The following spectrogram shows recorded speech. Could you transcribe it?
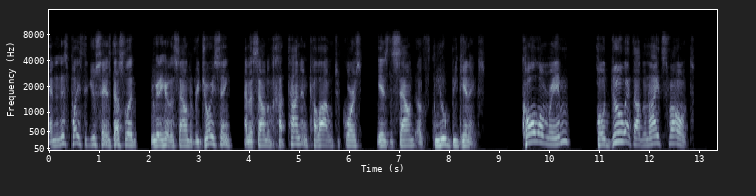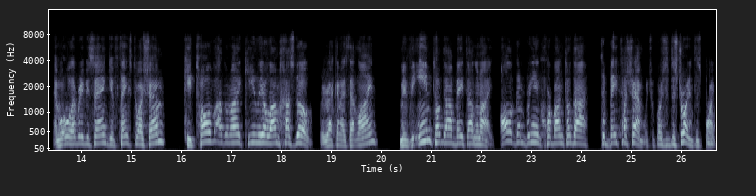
And in this place that you say is desolate, you're going to hear the sound of rejoicing and the sound of chatan and kala, which of course is the sound of new beginnings. Kol omrim hodu et Adonai tzvaot. And what will everybody be saying? Give thanks to Hashem. Ki tov Adonai ki olam chasdo. We recognize that line. Mivi'im todah beit Adonai. All of them bringing korban todah to Beit Hashem, which of course is destroyed at this point.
